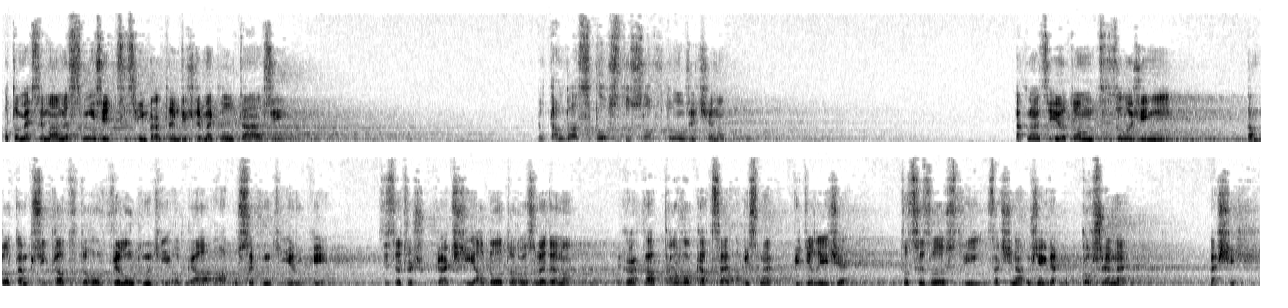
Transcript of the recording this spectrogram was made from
o tom, jak se máme smířit se svým bratrem, když jdeme k oltáři. Jo, tam byla spoustu slov tomu řečeno. Nakonec i o tom cizoložení, tam byl ten příklad toho vyloupnutí oka a useknutí ruky, sice trošku kratší, ale bylo to rozvedeno jako taková provokace, aby jsme viděli, že to cizoloství začíná už někde u kořene našich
